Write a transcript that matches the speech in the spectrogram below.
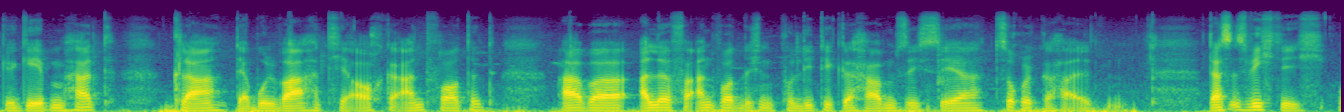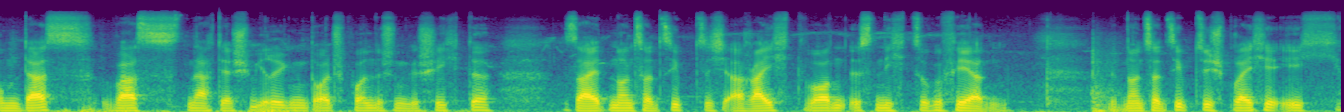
gegeben hat. Klar, der Boulevard hat hier auch geantwortet, aber alle verantwortlichen Politiker haben sich sehr zurückgehalten. Das ist wichtig, um das, was nach der schwierigen deutsch-polnischen Geschichte seit 1970 erreicht worden ist, nicht zu gefährden. Mit 1970 spreche ich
